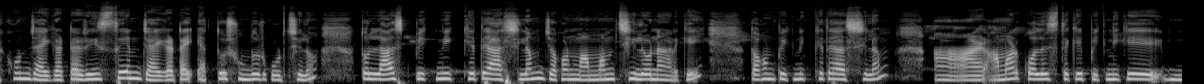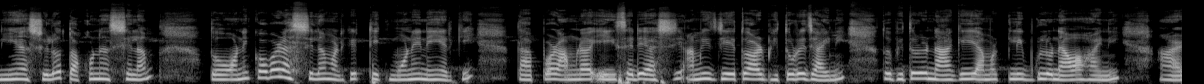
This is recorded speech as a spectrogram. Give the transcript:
এখন জায়গাটা রিসেন্ট জায়গাটায় এত সুন্দর করছিল। তো লাস্ট পিকনিক খেতে আসছিলাম, যখন মাম্মাম ছিল না আর কি, তখন পিকনিক খেতে আসছিলাম। আর আমার কলেজ থেকে পিকনিকে নিয়ে আসছিল, তখন আসছিলাম। তো অনেক কবার আসছিলাম আর কি, ঠিক মনে নেই আর কি। তারপর আমরা এই সাইডে আসছি। আমি যেহেতু আর ভিতরে যাইনি, তো ভিতরে না গিয়ে আমার ক্লিপগুলো নেওয়া হয়নি। আর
